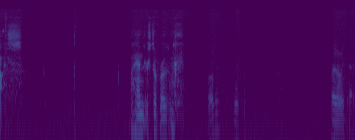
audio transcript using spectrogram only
that. Nice. My hands are still frozen. Frozen? Yeah. Right on a cactus.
